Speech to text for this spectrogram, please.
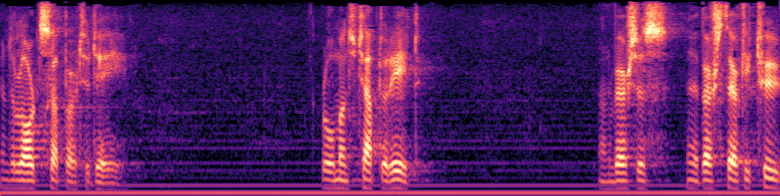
in the Lord's Supper today. Romans chapter 8 and verses, uh, verse 32,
